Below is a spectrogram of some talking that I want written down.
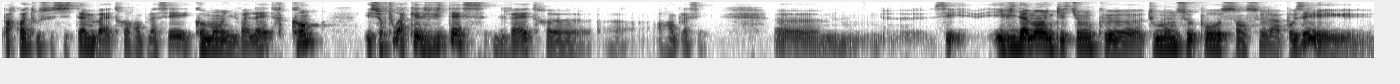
par quoi tout ce système va être remplacé, comment il va l'être, quand, et surtout à quelle vitesse il va être remplacé. Euh, c'est évidemment une question que tout le monde se pose sans se la poser, et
